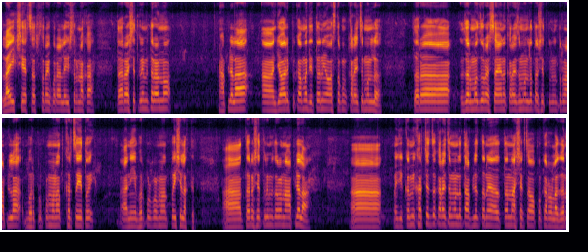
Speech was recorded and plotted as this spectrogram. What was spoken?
लाईक शेअर सबस्क्राईब करायला विसरू नका. तर शेतकरी मित्रांनो आपल्याला ज्वारी पिकामध्ये तण व्यवस्थापन करायचं म्हणलं तर जर मजूर रसायन करायचं म्हणलं तर शेतकरी मित्रांनो आपल्याला भरपूर प्रमाणात खर्च येतो आहे आणि भरपूर प्रमाणात पैसे लागतात. तर शेतकरी मित्रांनो आपल्याला म्हणजे कमी खर्चात जर करायचं म्हणलं तर आपल्याला तण तणनाशकचा वापर करावा लागेल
